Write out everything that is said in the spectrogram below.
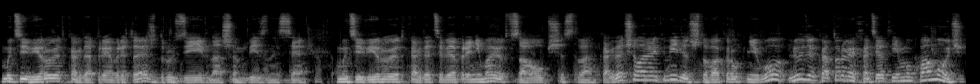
Мотивирует, когда приобретаешь друзей в нашем бизнесе. Мотивирует, когда тебя принимают в сообщество. Когда человек видит, что вокруг него люди, которые хотят ему помочь,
